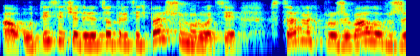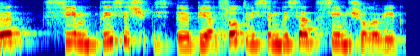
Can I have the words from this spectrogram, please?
А у 1931 році в Царнах проживало вже 7587 чоловік,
